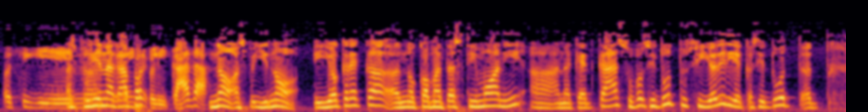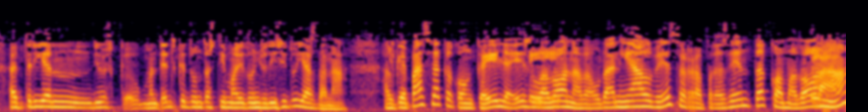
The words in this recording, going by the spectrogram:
O sigui, Es no podia és negar per- implicada. No, es, no, i jo crec que eh, no com a testimoni, eh, en aquest cas, suposo, si tu, tu, si jo diria que si tu et, et, et trien, dius que m'entens que ets un testimoni d'un judici, tu hi has d'anar. El que passa que com que ella és Sí. la dona del Dani Alves, es representa com a dona,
